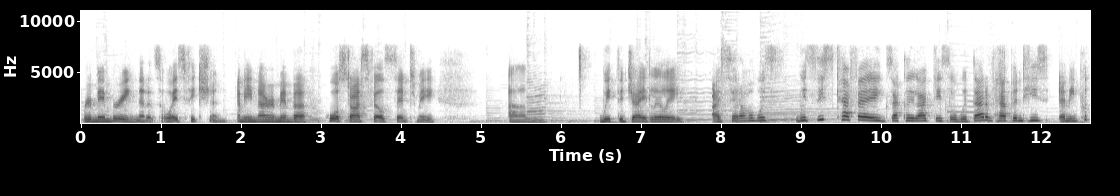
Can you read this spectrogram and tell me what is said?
remembering that it's always fiction. I mean, I remember Horst Eisfeld said to me um, with the Jade Lily, I said, "Oh, was was this cafe exactly like this, or would that have happened?" He's and he put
